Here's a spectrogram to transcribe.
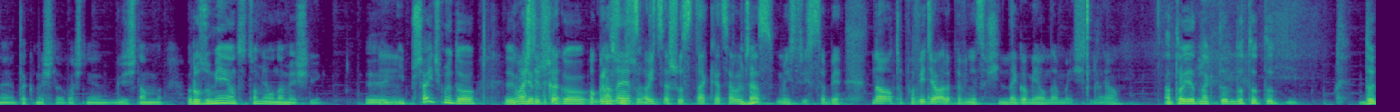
Y, Tak myślę, właśnie gdzieś tam rozumiejąc, co miał na myśli. Mhm. I przejdźmy do No właśnie, pierwszego oglądając kasusu. ojca Szóstaka cały Mhm. czas myślisz sobie, no to powiedział, ale pewnie coś innego miał na myśli. No. A to jednak to, to, to, to do,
